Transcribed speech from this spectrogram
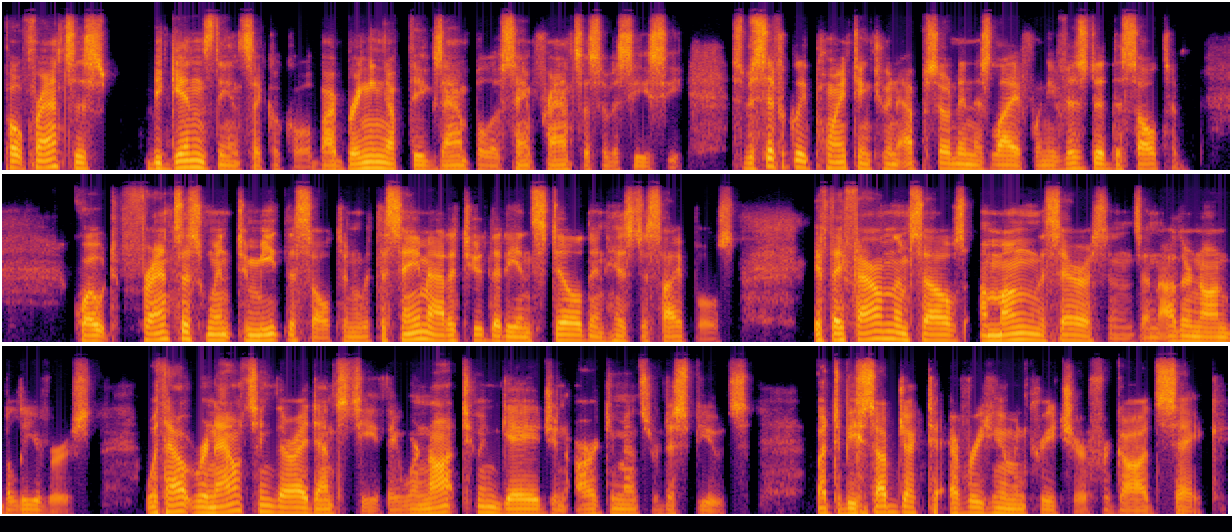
Pope Francis begins the encyclical by bringing up the example of St. Francis of Assisi, specifically pointing to an episode in his life when he visited the Sultan. Quote, Francis went to meet the Sultan with the same attitude that he instilled in his disciples. If they found themselves among the Saracens and other non believers, Without renouncing their identity, they were not to engage in arguments or disputes, but to be subject to every human creature for God's sake.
